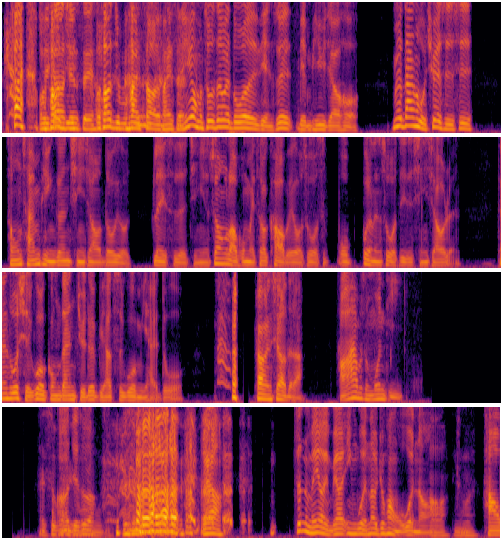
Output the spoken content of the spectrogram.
看我超级我超级不害臊的拍摄，因为我们出社会多了一点，所以脸皮比较厚。没有，但是我确实是从产品跟行销都有类似的经验。虽然我老婆每次都靠北我说我是我不能说我自己是行销人，但是我写过的工单绝对比他吃过米还多。开玩笑的啦。好，还有什么问题？还是好结束了？没有，真的没有，也不要硬问，那就换我问哦。好，你问。好，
